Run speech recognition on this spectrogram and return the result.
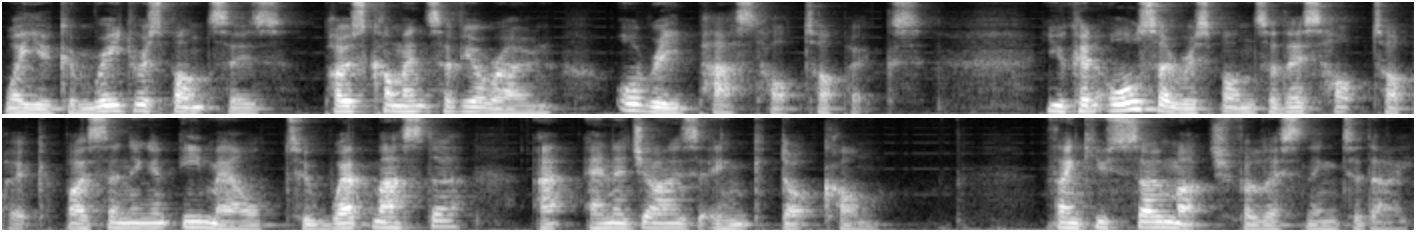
where you can read responses, post comments of your own, or read past hot topics. You can also respond to this hot topic by sending an email to webmaster at energizeinc.com. Thank you so much for listening today.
